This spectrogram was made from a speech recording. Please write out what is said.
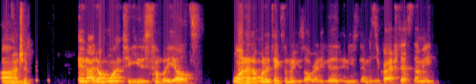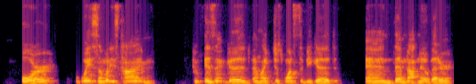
Um, Gotcha. And I don't want to use somebody else. One, I don't want to take somebody who's already good and use them as a crash test dummy, or waste somebody's time who isn't good and like just wants to be good, and them not know better,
